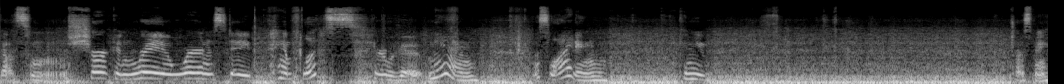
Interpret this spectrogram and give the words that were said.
Got some Shark and Ray Awareness Day pamphlets. Here we go. Man, this lighting. Can you. Trust me,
